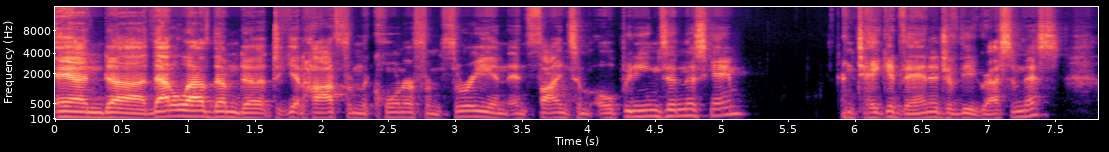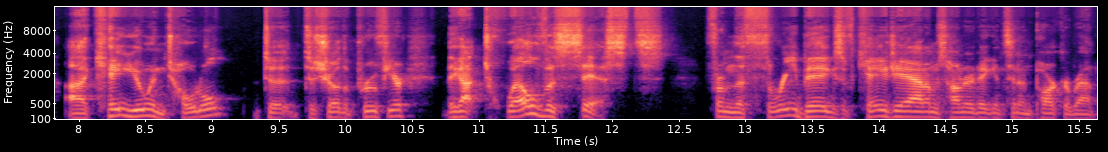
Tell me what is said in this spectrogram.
And uh, that allowed them to, to get hot from the corner from three and, and find some openings in this game and take advantage of the aggressiveness. Uh, KU in total, to, to show the proof here, they got 12 assists from the three bigs of KJ Adams, Hunter Dickinson, and Parker Braun.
